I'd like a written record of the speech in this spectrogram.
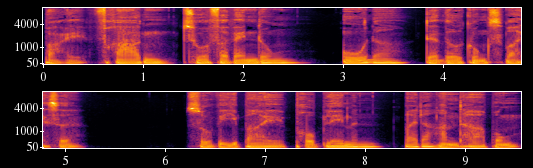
Bei Fragen zur Verwendung oder der Wirkungsweise sowie bei Problemen bei der Handhabung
